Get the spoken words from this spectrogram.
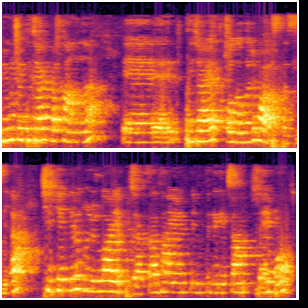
Gümrük ve Ticaret Bakanlığı e, ticaret odaları vasıtasıyla şirketlere duyurular yapacak. Zaten yönetmelikte de geçen şey bu.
